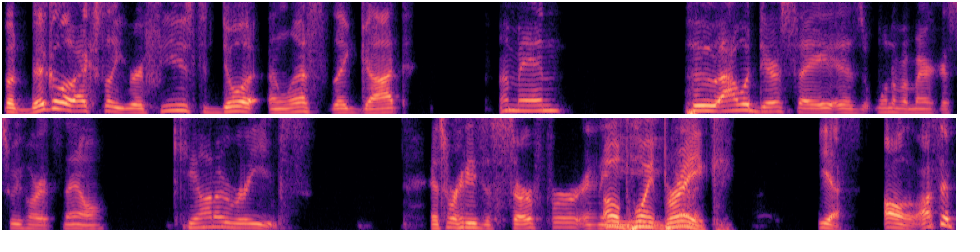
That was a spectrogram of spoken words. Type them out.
but Bigelow actually refused to do it unless they got a man who I would dare say is one of America's sweethearts now, Keanu Reeves. That's where he's a surfer and Oh, he- Point Break. Yes. Oh, I said,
